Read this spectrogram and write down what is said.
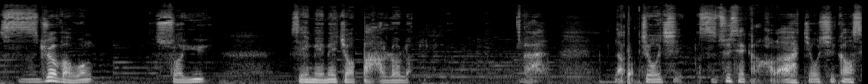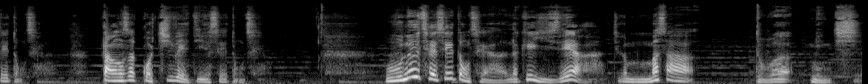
时局勿稳，蜀鱼才慢慢叫败落了啊。那接下去四川菜讲好了啊，接下去讲山东菜，打入国际饭店的山东菜。湖南菜、山东菜啊，辣盖现在啊，这个没啥大的名气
